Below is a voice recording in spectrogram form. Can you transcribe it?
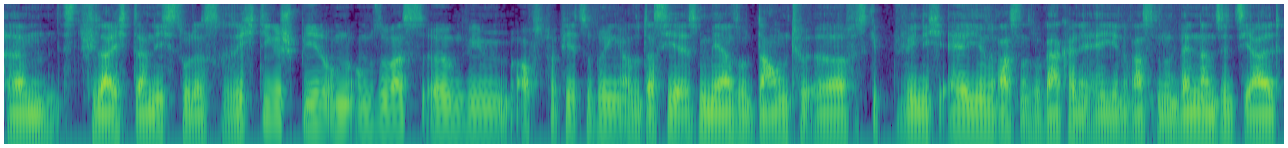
ähm, ist vielleicht da nicht so das richtige Spiel, um, um sowas irgendwie aufs Papier zu bringen. Also das hier ist mehr so down to earth. Es gibt wenig Alien-Rassen, also gar keine Alien-Rassen. Und wenn, dann sind sie halt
